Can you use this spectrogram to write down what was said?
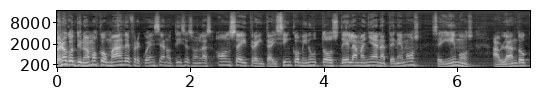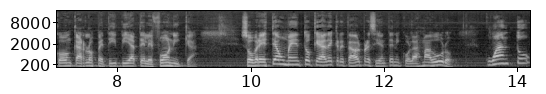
Bueno, continuamos con más de Frecuencia Noticias. Son las 11 y 35 minutos de la mañana. Tenemos, seguimos hablando con Carlos Petit vía telefónica sobre este aumento que ha decretado el presidente Nicolás Maduro. ¿Cuánto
